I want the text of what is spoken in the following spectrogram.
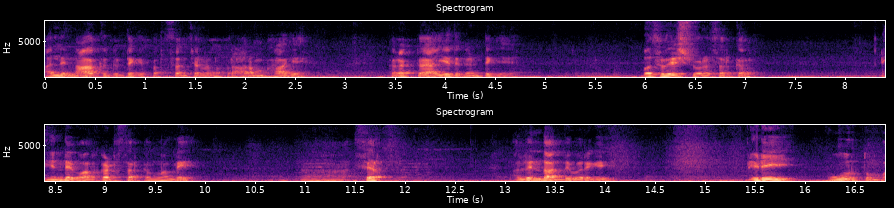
ಅಲ್ಲಿ ನಾಲ್ಕು ಗಂಟೆಗೆ ಪಥಸಂಚಲನ ಪ್ರಾರಂಭ ಆಗಿ ಕರೆಕ್ಟಾಗಿ ಐದು ಗಂಟೆಗೆ ಬಸವೇಶ್ವರ ಸರ್ಕಲ್ ಹಿಂದೆ ವಾಲ್ಕಟ್ ಸರ್ಕಲ್ನಲ್ಲಿ ಸೇರ್ತದೆ. ಅಲ್ಲಿಂದ ಅಲ್ಲಿವರೆಗೆ ಇಡೀ ಊರು ತುಂಬ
